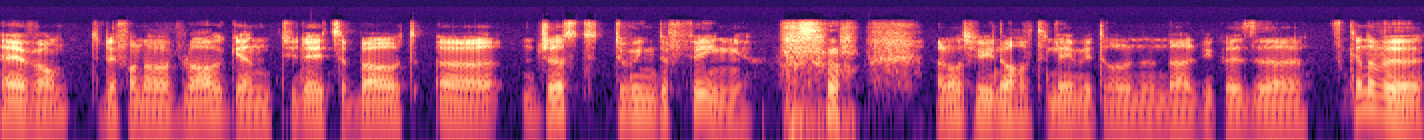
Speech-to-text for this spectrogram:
Hey everyone, today for another vlog, and today it's about uh just doing the thing. So I don't really know how to name it other than that because uh it's kind of a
